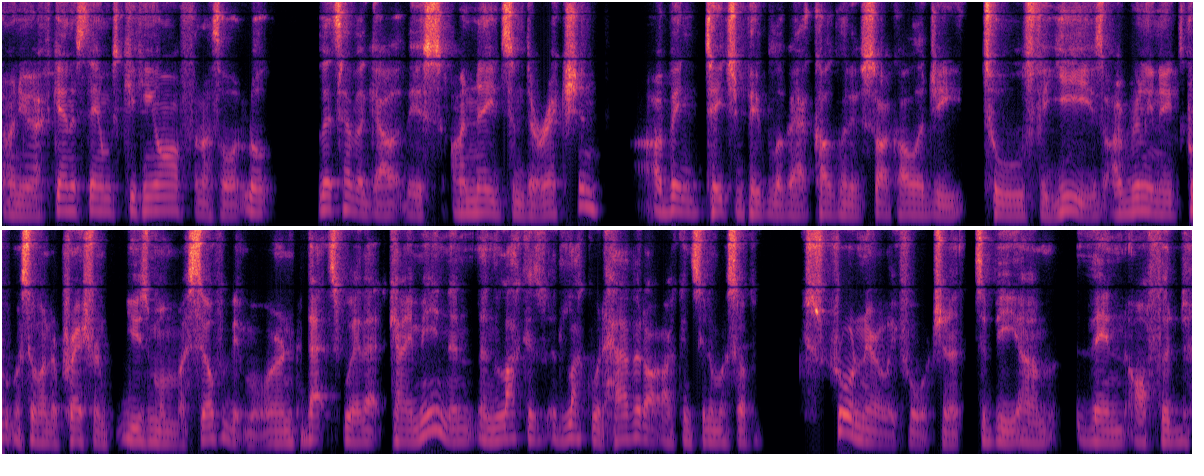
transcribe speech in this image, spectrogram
I knew Afghanistan was kicking off, and I thought, look, let's have a go at this. I need some direction. I've been teaching people about cognitive psychology tools for years. I really need to put myself under pressure and use them on myself a bit more. And that's where that came in. And, and luck, is, luck would have it. I, I consider myself extraordinarily fortunate to be um, then offered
